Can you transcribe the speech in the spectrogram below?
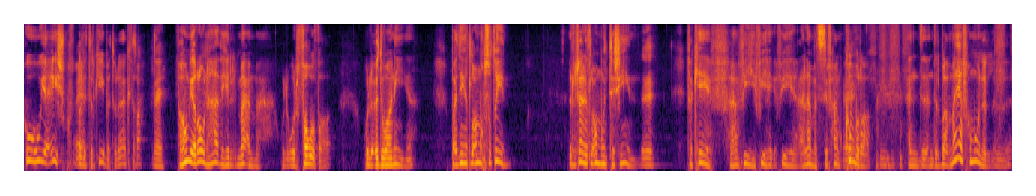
هو هو يعيش وفقا إيه. لتركيبته لا أكثر. صح. إيه. فهم يرون هذه المعمعة وال- والفوضى والعدوانية بعدين يطلعون مبسوطين الرجال يطلعون منتشين إيه. فكيف فيه فيه فيه علامة استفهام إيه. كبرى عند عند البعض ما يفهمون ال- ال-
